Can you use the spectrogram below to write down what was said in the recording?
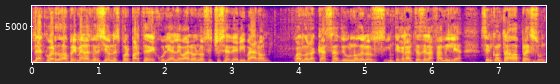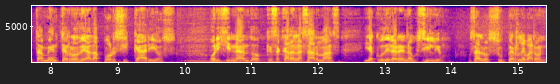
de acuerdo a primeras versiones por parte de Julián Levarón, los hechos se derivaron cuando la casa de uno de los integrantes de la familia se encontraba presuntamente rodeada por sicarios, originando que sacaran las armas y acudieran en auxilio. O sea, los super Levarón.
